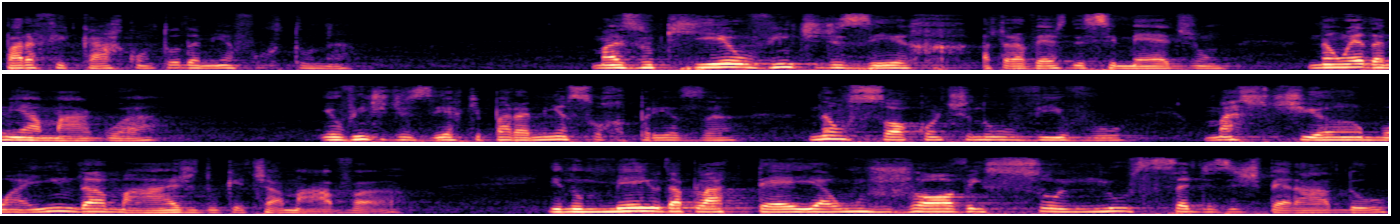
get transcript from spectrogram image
para ficar com toda a minha fortuna. Mas o que eu vim te dizer através desse médium não é da minha mágoa. Eu vim te dizer que, para minha surpresa, não só continuo vivo, mas te amo ainda mais do que te amava. E no meio da plateia, um jovem soluça desesperado.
